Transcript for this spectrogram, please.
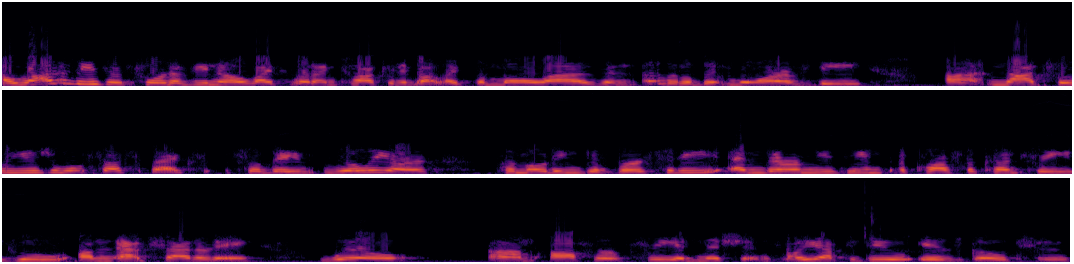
A lot of these are sort of, you know, like what I'm talking about, like the molas and a little bit more of the uh, not so usual suspects. So they really are promoting diversity, and there are museums across the country who, on that Saturday, will um, offer free admission. So all you have to do is go to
